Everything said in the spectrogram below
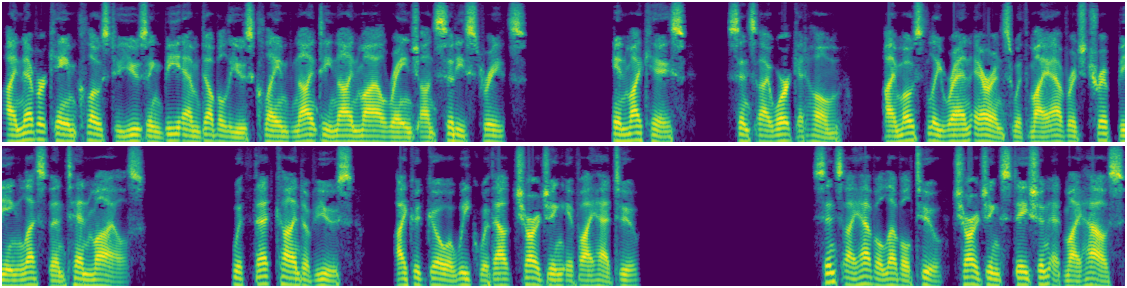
I never came close to using BMW's claimed 99 mile range on city streets. In my case, since I work at home, I mostly ran errands with my average trip being less than 10 miles. With that kind of use, I could go a week without charging if I had to. Since I have a level 2 charging station at my house,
